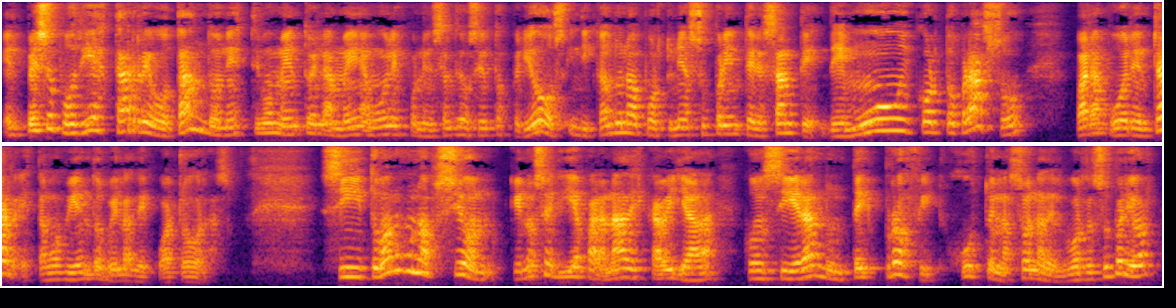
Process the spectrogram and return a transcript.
El precio podría estar rebotando en este momento en la media móvil exponencial de 200 periodos, indicando una oportunidad súper interesante de muy corto plazo para poder entrar. Estamos viendo velas de 4 horas. Si tomamos una opción que no sería para nada descabellada, considerando un take profit justo en la zona del borde superior,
